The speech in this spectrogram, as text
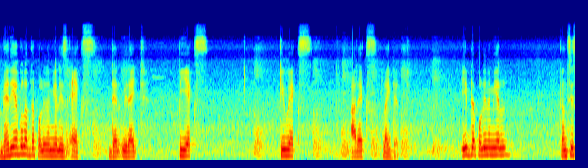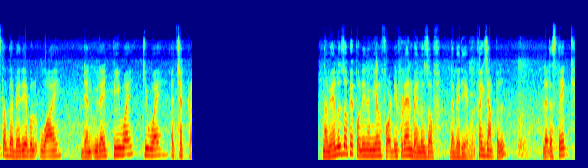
variable of the polynomial is x, then we write px, qx, rx like that. If the polynomial consists of the variable y, then we write py, qy, etc. Now values of a polynomial for different values of the variable. For example, let us take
